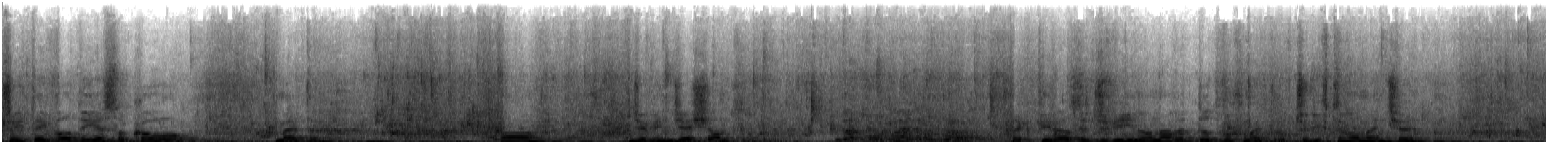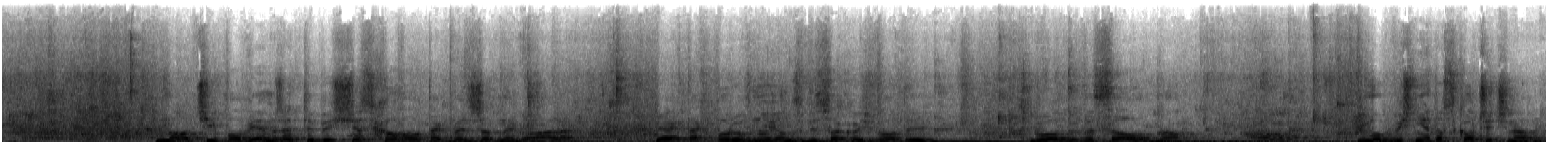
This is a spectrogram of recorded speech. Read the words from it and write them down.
Czyli tej wody jest około metr a, 90. Do dwóch metrów nawet. Tak pi razy drzwi, no nawet do dwóch metrów, czyli w tym momencie no ci powiem, że ty byś się schował tak bez żadnego ale. Jak tak porównując wysokość wody, byłoby wesoło, no. I mógłbyś nie doskoczyć nawet,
